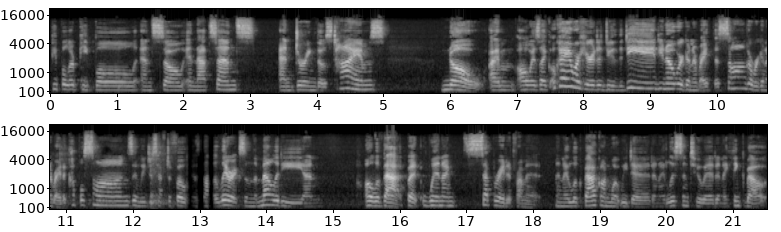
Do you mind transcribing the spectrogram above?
people are people, and so in that sense, and during those times, no, I'm always like, okay, we're here to do the deed. You know, we're going to write this song or we're going to write a couple songs and we just have to focus on the lyrics and the melody and all of that. But when I'm separated from it and I look back on what we did and I listen to it and I think about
